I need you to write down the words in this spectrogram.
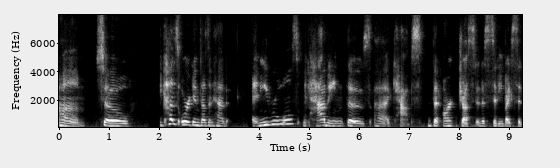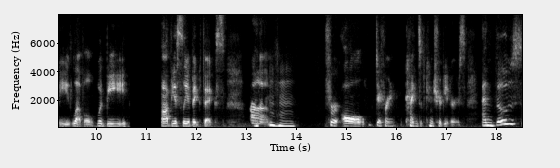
um so because oregon doesn't have any rules like having those uh caps that aren't just at a city by city level would be obviously a big fix um mm-hmm for all different kinds of contributors. And those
